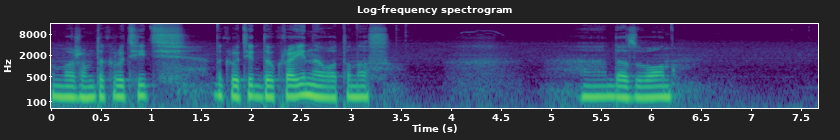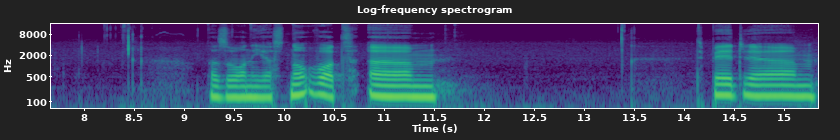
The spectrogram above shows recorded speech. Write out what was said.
Можем докрутить, докрутить до Украины. Вот у нас э, дозвон. Дозвон есть. Ну вот. Эм, теперь... Эм,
